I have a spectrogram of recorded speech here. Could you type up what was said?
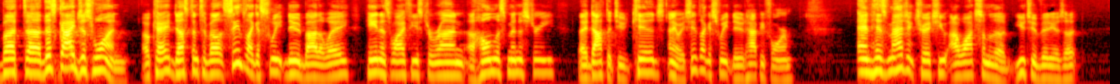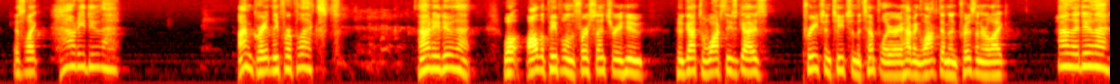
but uh, this guy just won. Okay, Dustin Tavella seems like a sweet dude, by the way. He and his wife used to run a homeless ministry. They adopted two kids. Anyway, seems like a sweet dude. Happy for him. And his magic tricks, you, I watched some of the YouTube videos of it. It's like, how do you do that? I'm greatly perplexed. How do you do that? Well, all the people in the first century who, who got to watch these guys preach and teach in the temple area, having locked them in prison, are like, how do they do that?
